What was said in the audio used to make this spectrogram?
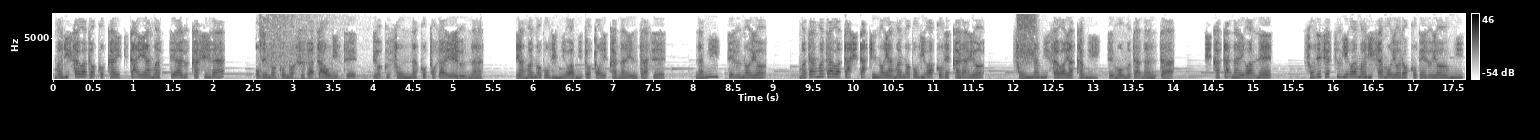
マリサはどこか行きたい山ってあるかしら？俺のこの姿を見て、よくそんなことが言えるな。山登りには二度と行かないんだぜ。何言ってるのよ？まだまだ私たちの山登りはこれからよ。そんなに爽やかに言っても無駄なんだ。仕方ないわね。それじゃ次はマリサも喜べるように、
